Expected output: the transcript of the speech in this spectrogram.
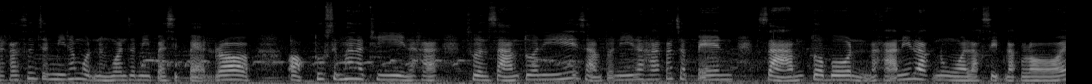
นะคะ ซึ่งจะมีทั้งหมด 1 วันจะมี 88 รอบ ออกทุก 15 นาทีนะคะ ส่วน 3 ตัวนี้ 3 ตัวนี้นะคะก็จะเป็น 3 ตัวบนนะคะนนี้หลักหน่วยหลัก 10 หลักร้อย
